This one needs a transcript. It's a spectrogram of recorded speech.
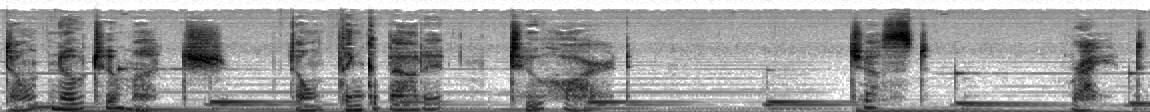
Don't know too much. Don't think about it too hard. Just write.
